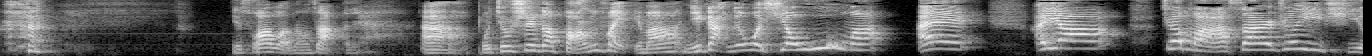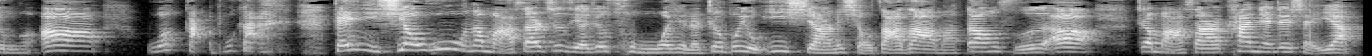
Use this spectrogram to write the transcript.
哼，你抓我能咋的？”啊，不就是个绑匪吗？你敢给我销户吗？哎，哎呀，这马三儿这一听啊，我敢不敢给你销户？那马三儿直接就冲过去了。这不有一箱的小渣渣吗？当时啊，这马三儿看见这谁呀？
